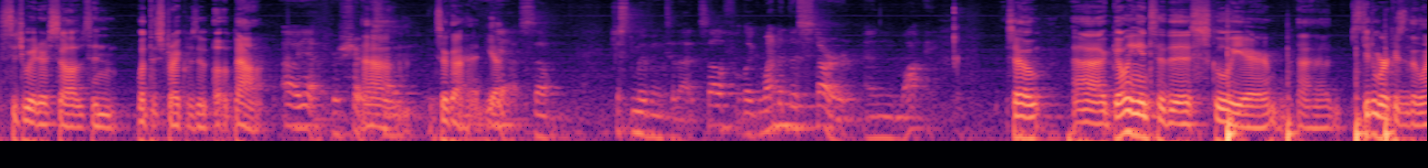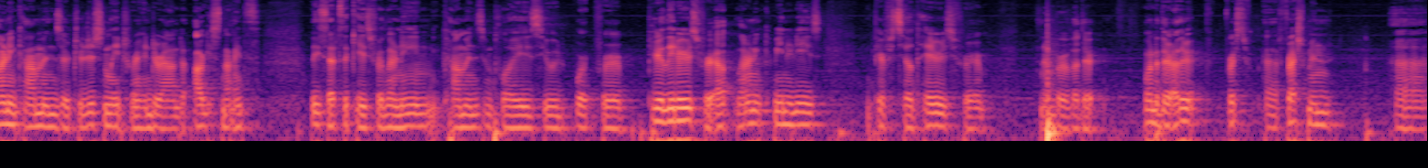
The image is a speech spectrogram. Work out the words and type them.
situate ourselves in what the strike was about. Oh yeah, for sure. Um, so go ahead. Yeah. so, so just moving to that itself, like when did this start and why? So uh, going into the school year, uh, student workers of the Learning Commons are traditionally trained around August 9th. At least that's the case for Learning Commons employees who would work for peer leaders for learning communities and peer facilitators for a number of other, one of their other first uh, freshman uh,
